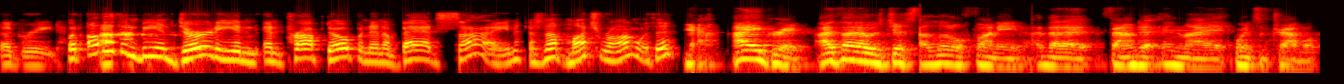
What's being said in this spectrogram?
agreed. But other than being dirty and, and propped open and a bad sign, there's not much wrong with it. Yeah, I agree. I thought it was just a little funny that I found it in my points of travel.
